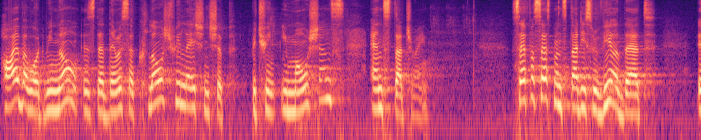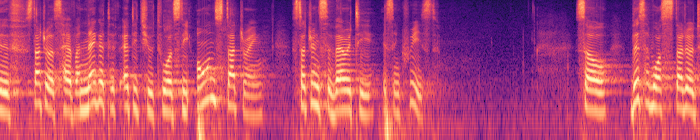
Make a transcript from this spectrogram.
However, what we know is that there is a close relationship between emotions and stuttering. Self-assessment studies reveal that if stutterers have a negative attitude towards the own stuttering, stuttering severity is increased. So this was studied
